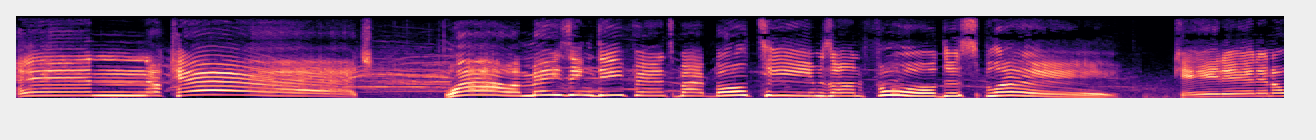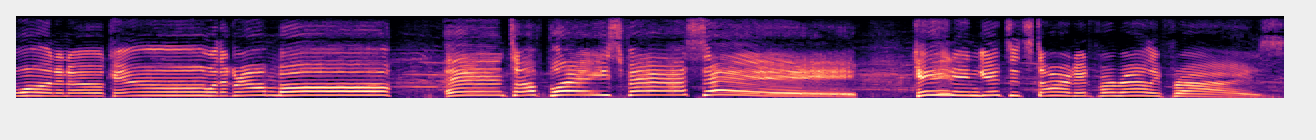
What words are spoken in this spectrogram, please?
and a catch. Wow, amazing defense by both teams on full display. Caden in a 1 and 0 count gets it started for Rally Fries.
